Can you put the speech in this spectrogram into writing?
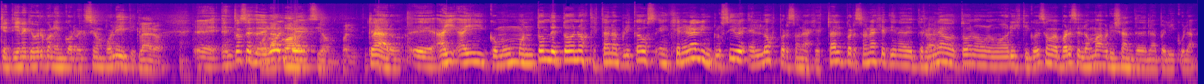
que tiene que ver con la incorrección política. Claro, Eh, entonces, de o la corrección política. claro, eh, hay, hay como un montón de tonos que están aplicados en general, inclusive en los personajes. Tal personaje tiene determinado tono humorístico. Eso me parece lo más brillante de la película.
